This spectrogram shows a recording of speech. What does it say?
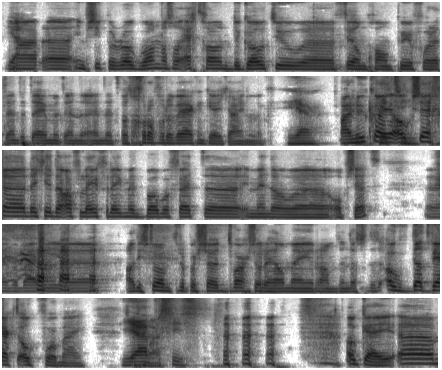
Ja. Maar eh, in principe Rogue One was wel echt gewoon de go-to eh, film, gewoon puur voor het entertainment en, en het wat grovere werk een keertje eindelijk. Ja. Maar nu kan je ook zeggen dat je de aflevering met Boba Fett eh, in Mendo eh, opzet. Eh, waarbij die, eh, al die stormtroopers zo dwars door de helm heen ramt. En dat, dat, ook, dat werkt ook voor mij. Ja, maar. precies. Oké, ehm,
